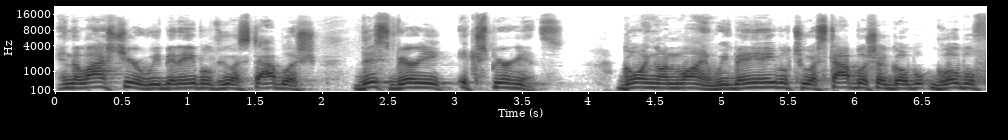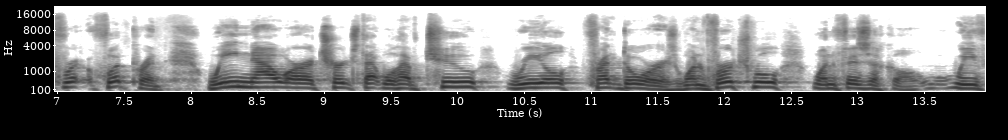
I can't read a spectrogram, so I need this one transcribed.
in the last year, we've been able to establish this very experience going online. We've been able to establish a global, global fr- footprint. We now are a church that will have two real front doors, one virtual, one physical. We've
